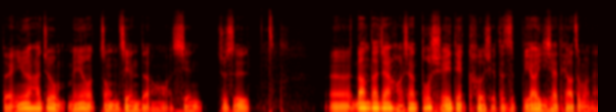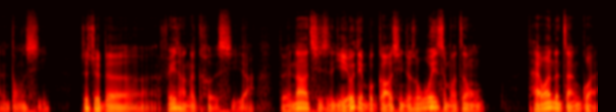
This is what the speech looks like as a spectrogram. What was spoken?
对，因为它就没有中间的哦，先就是，呃，让大家好像多学一点科学，但是不要一下跳这么难的东西，就觉得非常的可惜呀。对，那其实也有点不高兴，就是为什么这种台湾的展馆。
